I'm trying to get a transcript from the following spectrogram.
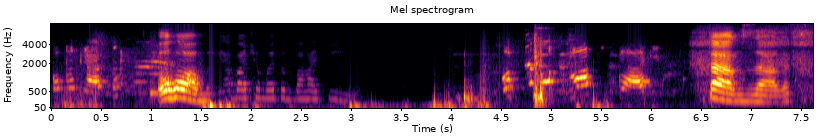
по 15. Ого, я бачу, ми тут багаті. От 25. Так, зараз.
